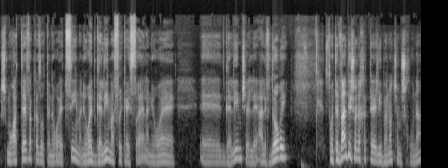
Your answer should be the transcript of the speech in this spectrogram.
שמורת טבע כזאת, אני רואה עצים, אני רואה דגלים, אפריקה ישראל, אני רואה אה, דגלים של א' דורי. זאת אומרת, הבנתי שהולכת אה, להיבנות שם שכונה,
